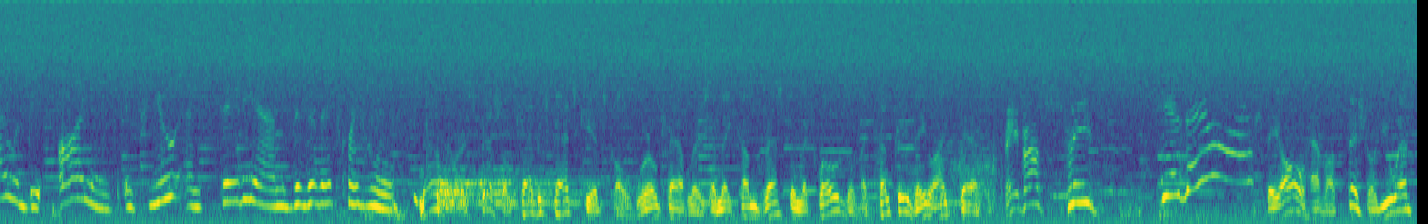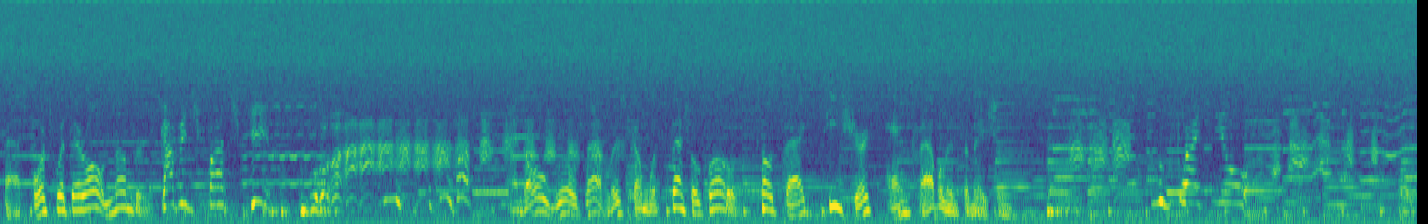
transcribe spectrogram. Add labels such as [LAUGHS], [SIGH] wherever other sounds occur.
I would be honored if you and Sadie Ann visited my home. Now there are special Cabbage Patch Kids called World Travelers, and they come dressed in the clothes of the country they like best. Papers, please. Here they are. They all have official U.S. passports with their own numbers. Cabbage Patch Kids. [LAUGHS] And all World Travelers come with special clothes, tote bags, T-shirts, and travel information. [LAUGHS] Look like you. [LAUGHS]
